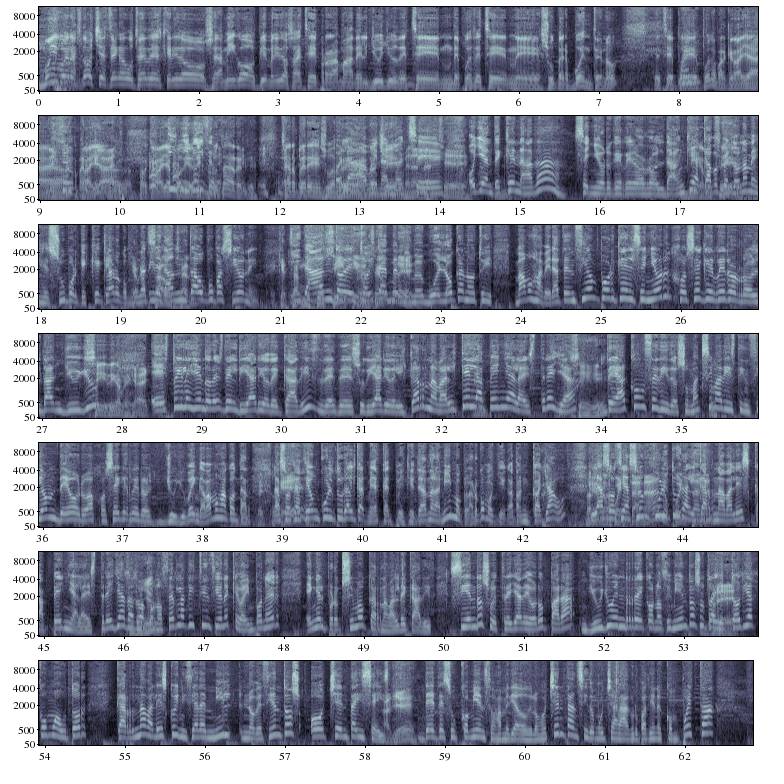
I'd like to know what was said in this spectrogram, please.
Muy buenas noches, tengan ustedes, queridos amigos, bienvenidos a este programa del Yuyu de este, después de este eh, super puente, ¿no? Este, pues, bueno. para que vaya, para que vaya, para que vaya podido disfrutar. Charo Pérez, Jesús Acevedo, Hola, buenas noches. Buenas noches. Oye, antes que nada, señor Guerrero Roldán, que Dígame acaba, usted. perdóname Jesús, porque es que claro, como ¿Qué ha una tiene tantas Charo? ocupaciones Es que está y en tanto estoy este tan- me vuelvo loca, no estoy. Vamos a ver, atención, porque el señor José Guerrero Roldán Yuyu. Sí, dígame. Estoy leyendo desde el diario de Cádiz, desde su diario del carnaval, que la Peña La Estrella Sí. te ha concedido su máxima distinción de oro a José Guerrero Yuyu. Venga, vamos a contar. ¿Esto La Asociación Cultural Mira, es que me estoy dando ahora mismo, claro, como llega tan callado. No La Asociación nada, no Cultural nada. Carnavalesca Peña La Estrella ha dado a conocer las distinciones que va a imponer en el próximo Carnaval de Cádiz, siendo su estrella de oro para Yuyu en reconocimiento a su Hombre. trayectoria como autor carnavalesco iniciada en 1986. Ayer. Desde sus comienzos a mediados de los 80. Han sido muchas las agrupaciones compuestas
